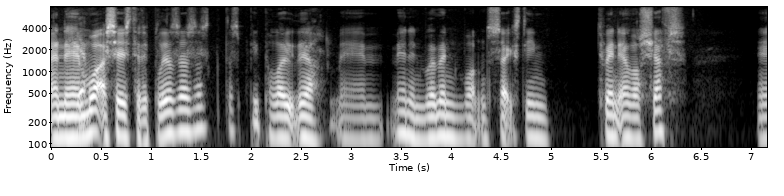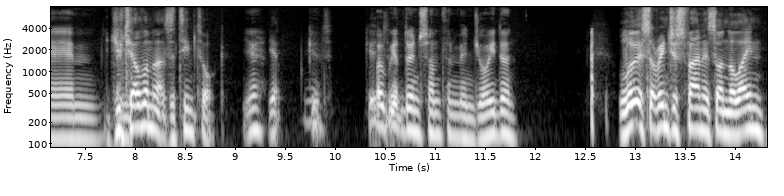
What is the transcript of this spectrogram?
and um, Yep. what I says to the players is, there's, there's people out there, um, men and women, working 16, 20 hour shifts. Um, Did you and- tell them that's a team talk? Yeah, Yep. Good. Good. but we're doing something we enjoy doing. Lewis, a Rangers fan, is on the line.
